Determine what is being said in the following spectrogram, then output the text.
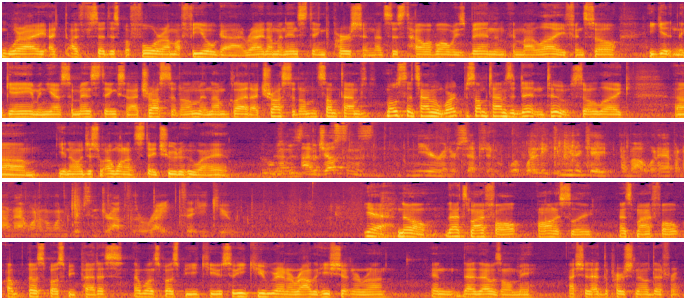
where I, I have said this before, I'm a feel guy, right? I'm an instinct person. That's just how I've always been in, in, my life. And so you get in the game and you have some instincts, and I trusted them, and I'm glad I trusted them. And sometimes, most of the time, it worked, but sometimes it didn't too. So like, um, you know, just I want to stay true to who I am. On Justin's near interception, what, what did he communicate about what happened on that one, and the one Gibson dropped to the right to EQ? Yeah, no, that's my fault. Honestly, that's my fault. That was supposed to be Pettis. That wasn't supposed to be EQ. So EQ ran a route that he shouldn't have run, and that, that was on me. I should have had the personnel different.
